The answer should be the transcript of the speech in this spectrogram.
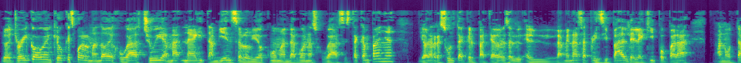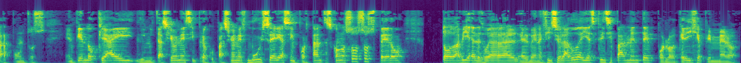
Lo de Drake Owen creo que es por el mandado de jugadas. Chuy a Matt Nagy también se lo olvidó cómo mandar buenas jugadas esta campaña. Y ahora resulta que el pateador es la amenaza principal del equipo para anotar puntos. Entiendo que hay limitaciones y preocupaciones muy serias e importantes con los Osos, pero todavía les voy a dar el, beneficio de la duda y es principalmente por lo que dije primero,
